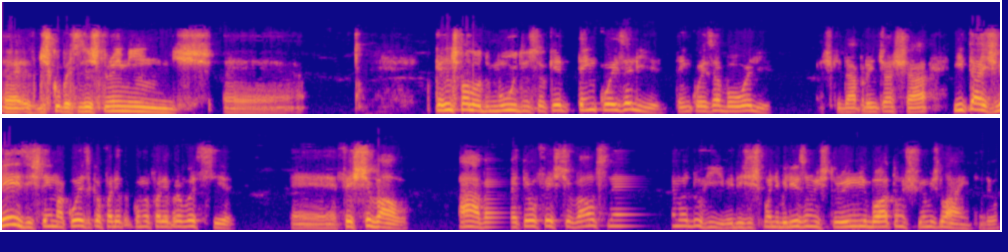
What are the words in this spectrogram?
é, desculpa, esses streamings. É, que a gente falou do mood, não sei o que, tem coisa ali, tem coisa boa ali. Acho que dá para a gente achar. E às vezes tem uma coisa que eu falei, como eu falei para você, é, festival. Ah, vai ter o Festival de Cinema do Rio. Eles disponibilizam o stream e botam os filmes lá, entendeu?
